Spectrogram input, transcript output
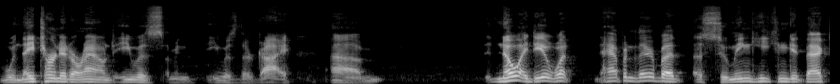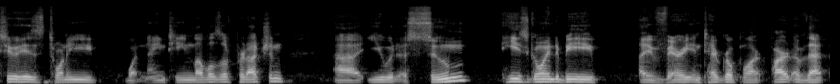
when they turned it around, he was, I mean, he was their guy. Um, no idea what happened there, but assuming he can get back to his 20, what, 19 levels of production, uh, you would assume he's going to be a very integral part, part of that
